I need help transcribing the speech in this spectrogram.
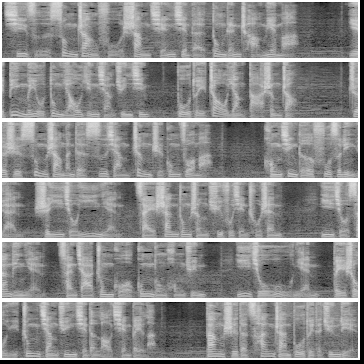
妻子送丈夫上前线的动人场面吗？也并没有动摇影响军心，部队照样打胜仗。这是送上门的思想政治工作吗？孔庆德副司令员是一九一一年在山东省曲阜县出身，一九三零年参加中国工农红军，一九五五年被授予中将军衔的老前辈了。当时的参战部队的军列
